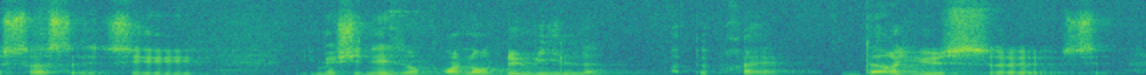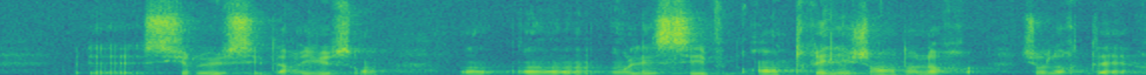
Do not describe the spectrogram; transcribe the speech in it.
ça c'est imaginez donc en l'an 2000 à peu près, Darius euh, Cyrus et Darius ont, laissé rentrer les gens dans leur, sur leur terre,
